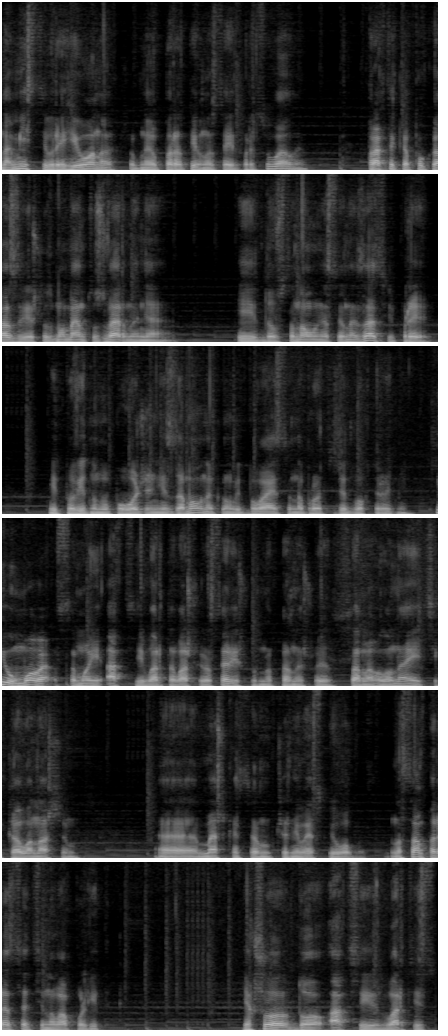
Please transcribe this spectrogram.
на місці, в регіонах, щоб вони оперативно з це відпрацювали. Практика показує, що з моменту звернення і до встановлення сигналізації при відповідному погодженні з замовником відбувається на протязі двох-трьох днів. Які умови самої акції варта вашої оселі, що напевне, що саме головне і цікаво нашим е, мешканцям Чернівецької області. Насамперед, це цінова політика. Якщо до акції вартість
